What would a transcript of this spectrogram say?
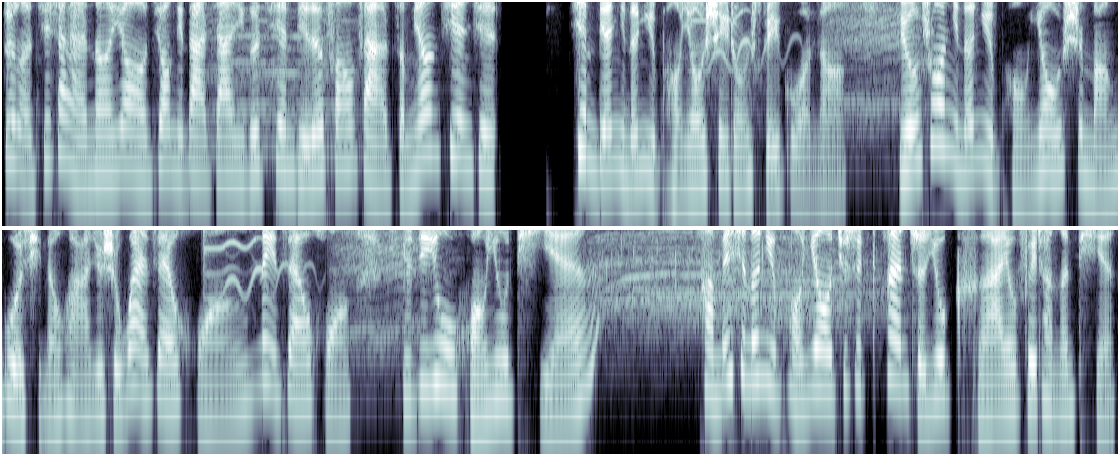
对了，接下来呢要教给大家一个鉴别的方法，怎么样鉴别鉴别你的女朋友是一种水果呢？比如说你的女朋友是芒果型的话，就是外在黄，内在黄，实际又黄又甜。草莓型的女朋友就是看着又可爱又非常的甜，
